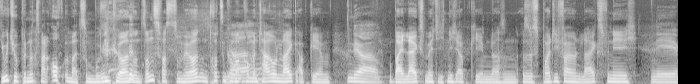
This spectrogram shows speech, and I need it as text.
YouTube benutzt man auch immer zum Musik hören und sonst was zum Hören und trotzdem kann man Ja. Kommentare und Like abgeben. Ja, Wobei Likes möchte ich nicht abgeben lassen. Also Spotify und Likes finde ich, nee,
